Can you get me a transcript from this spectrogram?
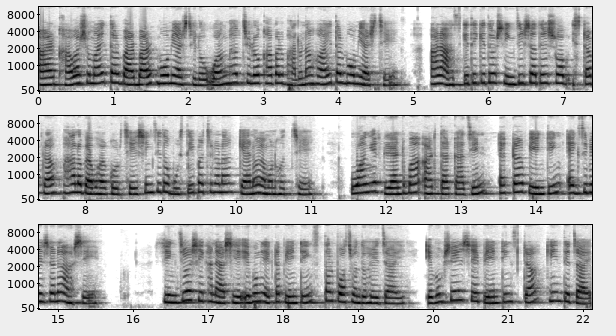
আর খাওয়ার সময় তার বারবার বমি আসছিল। ওয়াং ভাবছিল খাবার ভালো না হয় তার বমি আসছে। আর আজকে থেকে তো সিংজির সাথে সব স্টাফরা ভালো ব্যবহার করছে। সিংজি তো বুঝতেই পারছিল না কেন এমন হচ্ছে। ওয়াংয়ের গ্র্যান্ডমা আর তার কাজিন একটা পেন্টিং এক্সিবিশনে আসে। সিংজিও সেখানে আসে এবং একটা পেন্টিংস তার পছন্দ হয়ে যায় এবং সে সেই পেন্টিংসটা কিনতে চায়।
